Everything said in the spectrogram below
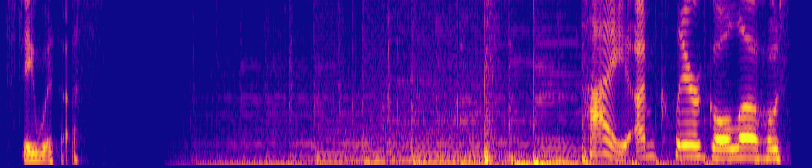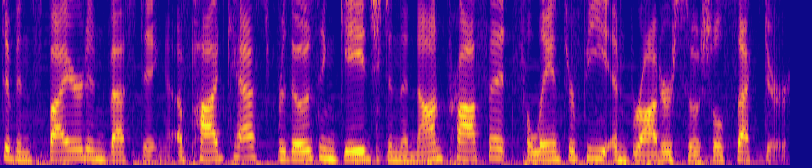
Stay with us. Hi, I'm Claire Gola, host of Inspired Investing, a podcast for those engaged in the nonprofit, philanthropy, and broader social sector.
